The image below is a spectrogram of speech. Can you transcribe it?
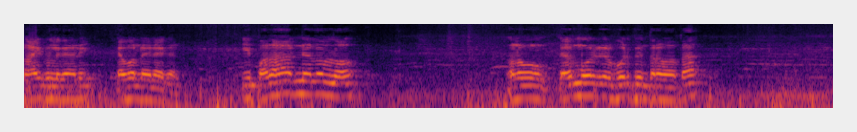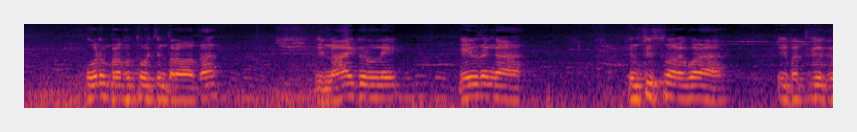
నాయకులు కానీ ఎవరినైనా కానీ ఈ పదహారు నెలల్లో మనం జగన్మోహన్ గారు ఓడిపోయిన తర్వాత కూడం ప్రభుత్వం వచ్చిన తర్వాత ఈ నాయకుల్ని ఏ విధంగా హింసిస్తున్నారో కూడా ఈ పత్రిక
